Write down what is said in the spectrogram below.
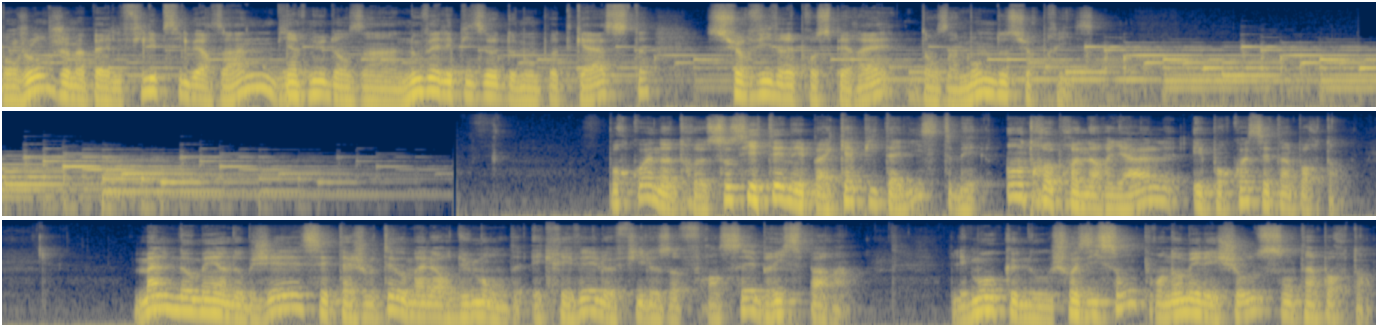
Bonjour, je m'appelle Philippe Silverzan, bienvenue dans un nouvel épisode de mon podcast Survivre et prospérer dans un monde de surprises. Pourquoi notre société n'est pas capitaliste mais entrepreneuriale et pourquoi c'est important? Mal nommer un objet, c'est ajouter au malheur du monde, écrivait le philosophe français Brice Parrain. Les mots que nous choisissons pour nommer les choses sont importants.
